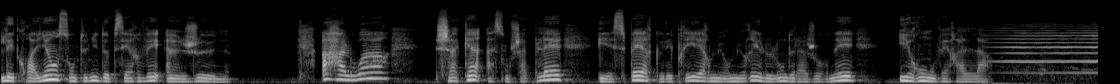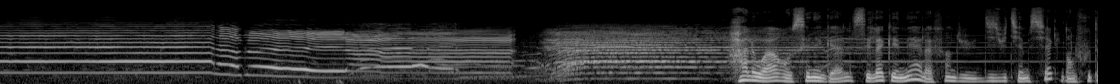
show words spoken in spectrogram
les croyants sont tenus d'observer un jeûne. À Halwar, chacun a son chapelet et espère que les prières murmurées le long de la journée iront vers Allah. Au Sénégal, c'est là qu'est né à la fin du XVIIIe siècle, dans le foot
